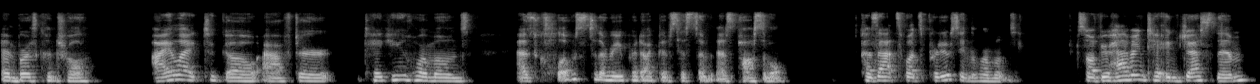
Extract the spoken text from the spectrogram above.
and birth control, I like to go after taking hormones as close to the reproductive system as possible because that's what's producing the hormones. So if you're having to ingest them,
